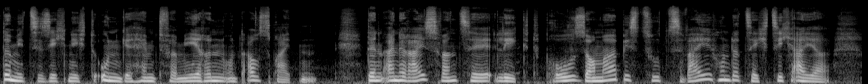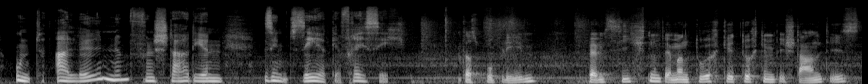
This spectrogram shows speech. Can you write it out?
damit sie sich nicht ungehemmt vermehren und ausbreiten. Denn eine Reiswanze legt pro Sommer bis zu 260 Eier und alle Nymphenstadien sind sehr gefräßig. Das Problem beim Sichten, wenn man durchgeht durch den Bestand, ist,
